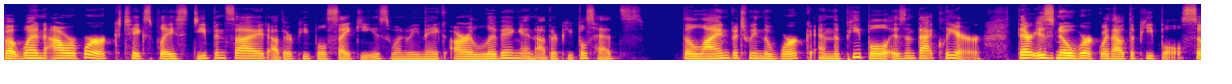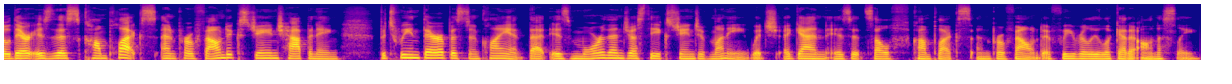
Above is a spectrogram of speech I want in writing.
But when our work takes place deep inside other people's psyches, when we make our living in other people's heads, the line between the work and the people isn't that clear. There is no work without the people. So there is this complex and profound exchange happening between therapist and client that is more than just the exchange of money, which again is itself complex and profound if we really look at it honestly.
